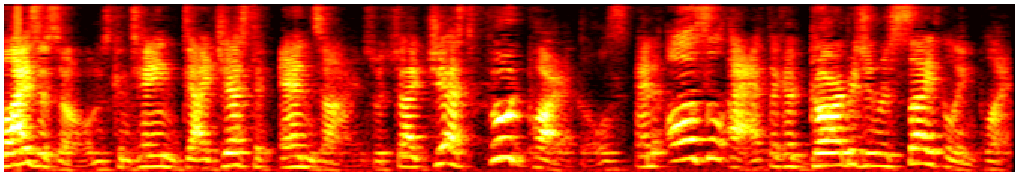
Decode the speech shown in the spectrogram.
Lysosomes contain digestive enzymes which digest food particles and also act like a garbage and recycling plant.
